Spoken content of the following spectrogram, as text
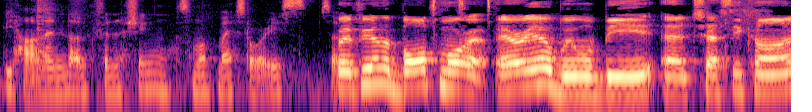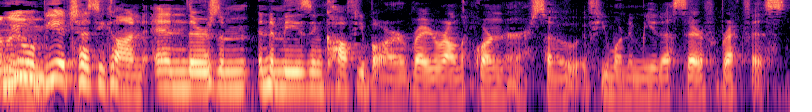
behind on finishing some of my stories. So But if you're in the Baltimore area, we will be at ChessieCon. we will be at ChessieCon and there's a, an amazing coffee bar right around the corner. So if you want to meet us there for breakfast,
